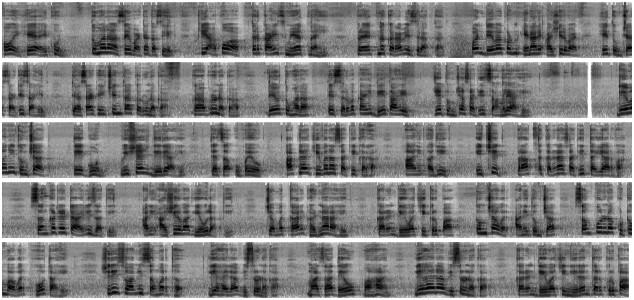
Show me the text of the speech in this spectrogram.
होय हे ऐकून तुम्हाला असे वाटत असेल की आपोआप तर काहीच मिळत नाही. प्रयत्न करावेच लागतात. पण देवाकडून येणारे आशीर्वाद हे तुमच्यासाठीच आहेत. त्यासाठी चिंता करू नका घाबरू नका. देव तुम्हाला ते सर्व काही देत आहेत जे तुमच्यासाठी चांगले आहे. देवाने तुमच्यात ते गुण विशेष दिले आहे. त्याचा उपयोग आपल्या जीवनासाठी करा आणि अधिक इच्छित प्राप्त करण्यासाठी तयार व्हा. संकटे टाळली जातील आणि आशीर्वाद येऊ लागतील. चमत्कार घडणार आहेत कारण देवाची कृपा तुमच्यावर आणि तुमच्या संपूर्ण कुटुंबावर होत आहे. श्री स्वामी समर्थ लिहायला विसरू नका. माझा देव महान लिहायला विसरू नका. कारण देवाची निरंतर कृपा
